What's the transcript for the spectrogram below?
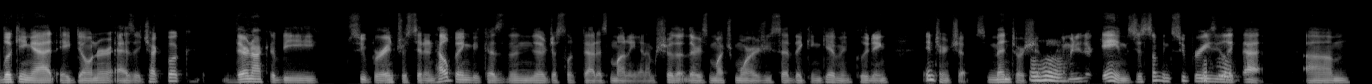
looking at a donor as a checkbook, they're not going to be super interested in helping because then they're just looked at as money. And I'm sure that there's much more, as you said, they can give, including internships, mentorship, mm-hmm. coming to their games, just something super easy mm-hmm. like that. Um,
